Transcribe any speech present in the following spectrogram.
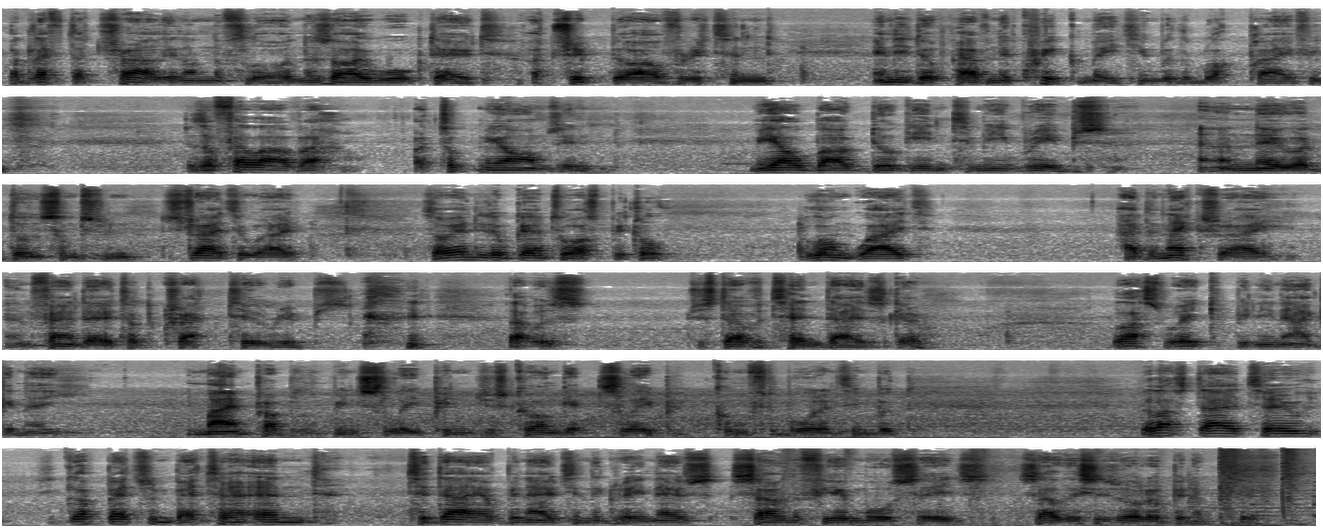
I'd left that trailing on the floor and as I walked out I tripped over it and ended up having a quick meeting with the block paving. As I fell over I took my arms in my elbow dug into my ribs and I knew I'd done something straight away. So I ended up going to hospital long wait, had an x-ray and found out I'd cracked two ribs. that was just over 10 days ago. Last week, been in agony. Main problem's been sleeping, just can't get to sleep comfortable or anything. But the last day or two, got better and better. And today I've been out in the greenhouse sowing a few more seeds. So this is what I've been up to.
